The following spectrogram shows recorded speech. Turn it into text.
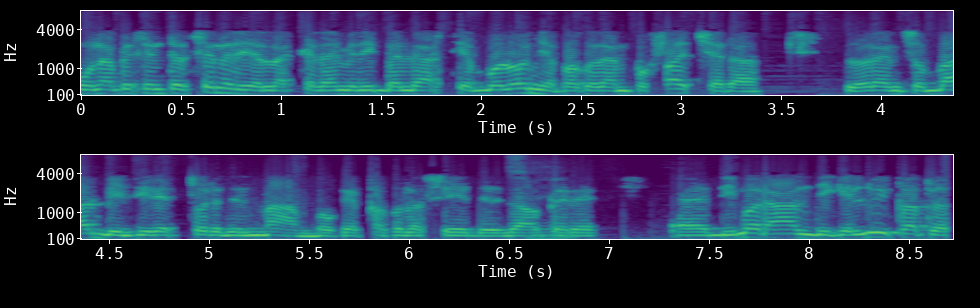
una presentazione dell'Accademia di Belle Arti a Bologna poco tempo fa, c'era Lorenzo Barbi, il direttore del Mambo, che è proprio la sede d'opere eh, di Morandi, che lui proprio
